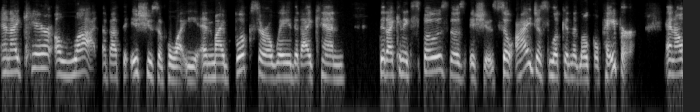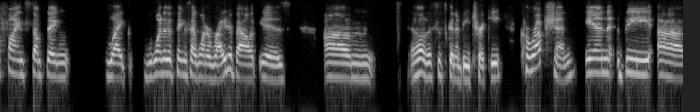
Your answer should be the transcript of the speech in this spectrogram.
And I care a lot about the issues of Hawaii. And my books are a way that I can that I can expose those issues. So I just look in the local paper and I'll find something like one of the things I want to write about is um, oh, this is going to be tricky corruption in the uh,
